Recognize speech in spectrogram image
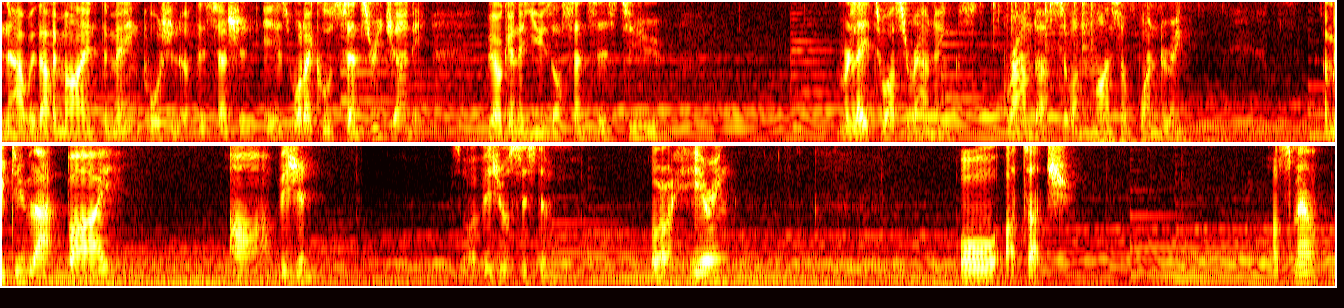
Now, with that in mind, the main portion of this session is what I call sensory journey. We are going to use our senses to relate to our surroundings, ground us so our mind's not wandering. And we do that by our vision, so our visual system, or our hearing, or our touch our smell,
